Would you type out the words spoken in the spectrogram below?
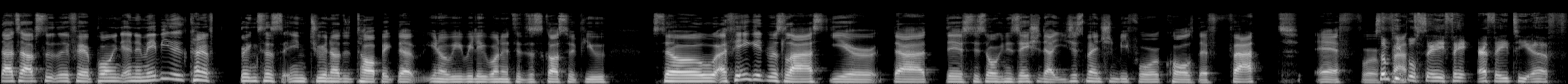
That's absolutely a fair point. And maybe it kind of brings us into another topic that, you know, we really wanted to discuss with you. So I think it was last year that there's this organization that you just mentioned before called the FATF. Or Some FAT- people say FATF.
